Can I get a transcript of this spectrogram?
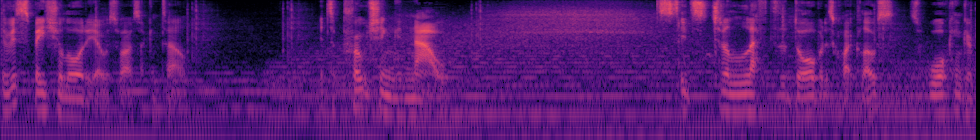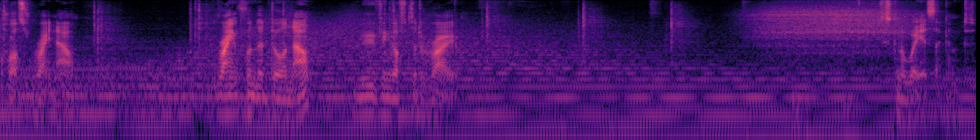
There is spatial audio as far as I can tell. It's approaching now. It's, it's to the left of the door, but it's quite close. It's walking across right now. Right in front of the door now. Moving off to the right. gonna wait a second.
